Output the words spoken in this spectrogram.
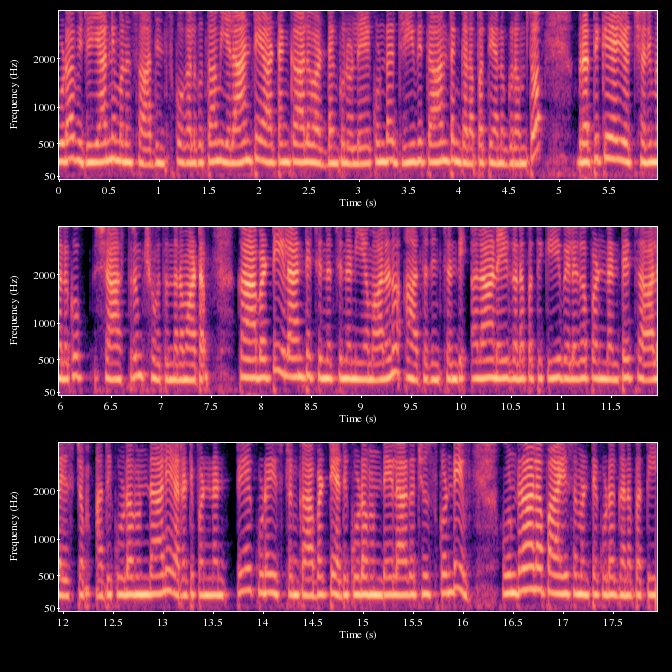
కూడా విజయాన్ని మనం సాధించుకోగలుగుతాం. ఎలాంటి ఆటంకాలు అడ్డంకులు లేకుండా జీవితాంతం గణపతి అనుగ్రహంతో బ్రతికేయొచ్చని మనకు శాస్త్రం చెబుతుందన్నమాట. కాబట్టి ఇలాంటి చిన్న చిన్న నియమాలను ఆచరించండి. అలానే గణపతికి వెలగపండు అంటే చాలా ఇష్టం. అది కూడా ఉండాలి. అరటి పండు అంటే కూడా ఇష్టం. కాబట్టి అది కూడా ఉండేలాగా చూసుకోండి. ఉండ్రాల పాయసం అంటే కూడా గణపతి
